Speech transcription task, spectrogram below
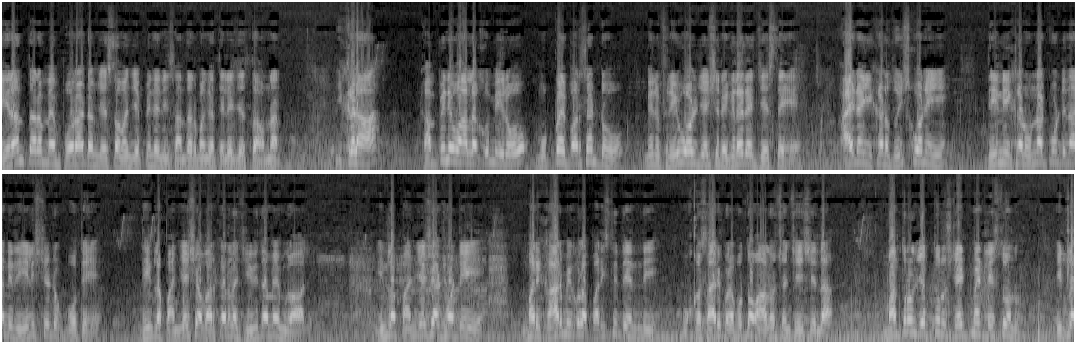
నిరంతరం మేము పోరాటం చేస్తామని చెప్పి నేను ఈ సందర్భంగా తెలియజేస్తా ఉన్నాను. ఇక్కడ కంపెనీ వాళ్ళకు మీరు ముప్పై పర్సెంట్ మీరు ఫ్రీ హోల్డ్ చేసి రెగ్యులరైజ్ చేస్తే ఆయన ఇక్కడ తీసుకొని దీన్ని ఇక్కడ ఉన్నటువంటి దాన్ని రియల్ ఎస్టేట్కి పోతే దీంట్లో పనిచేసే వర్కర్ల జీవితం ఏం కావాలి? ఇంట్లో పనిచేసేటువంటి మరి కార్మికుల పరిస్థితి ఏంది? ఒక్కసారి ప్రభుత్వం ఆలోచన చేసిందా? మంత్రులు చెప్తున్నారు స్టేట్మెంట్లు ఇస్తున్నారు. ఇట్లా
